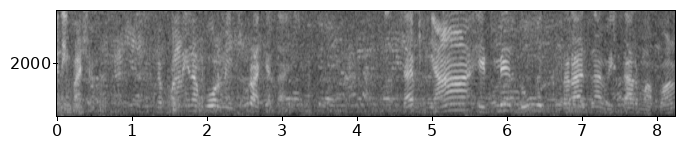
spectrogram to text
એની ભાષા. એટલે પાણીના બોરની છુરા કહેતા છે. સાહેબ, ત્યાં એટલે દૂર દરાજના વિસ્તારમાં પણ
